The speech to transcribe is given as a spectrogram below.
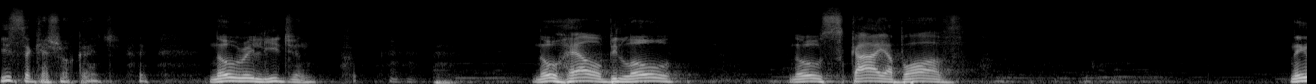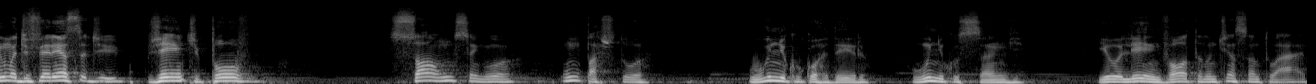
Isso é que é chocante. No religion, no hell below, no sky above nenhuma diferença de gente, povo. Só um Senhor, um pastor, o único cordeiro, o único sangue. E eu olhei em volta, não tinha santuário.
